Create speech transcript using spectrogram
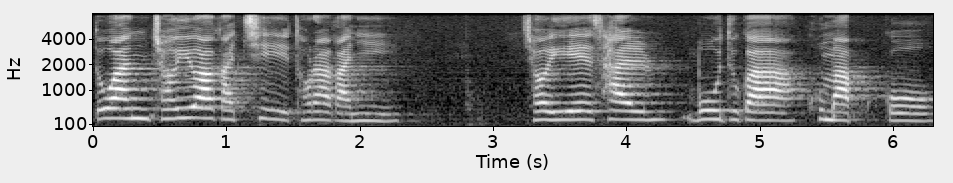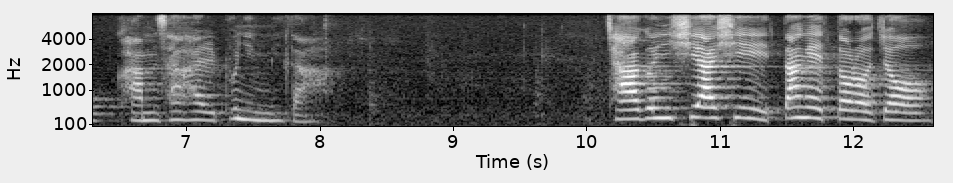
또한 저희와 같이 돌아가니 저희의 삶 모두가 고맙고 감사할 뿐입니다. 작은 씨앗이 땅에 떨어져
